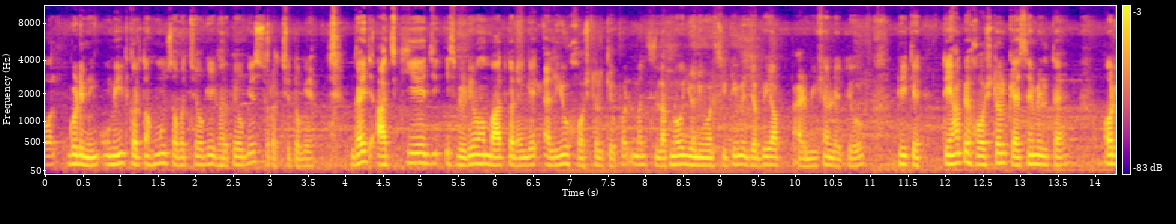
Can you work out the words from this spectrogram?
गुड इवनिंग। उम्मीद करता हूँ सब अच्छे होंगे, घर पे होंगे, सुरक्षित होंगे। गाइज़, आज की इस वीडियो में हम बात करेंगे एल यू हॉस्टल के ऊपर मतलब लखनऊ यूनिवर्सिटी में जब भी आप एडमिशन लेते हो, ठीक है तो यहाँ पे हॉस्टल कैसे मिलता है? और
